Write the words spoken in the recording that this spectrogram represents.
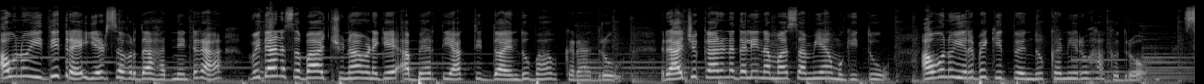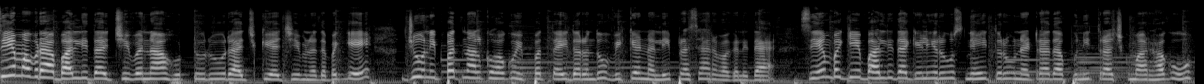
ಅವನು ಇದ್ದಿದ್ರೆ ಎರಡ್ ಸಾವಿರದ ಹದಿನೆಂಟರ ವಿಧಾನಸಭಾ ಚುನಾವಣೆಗೆ ಅಭ್ಯರ್ಥಿಯಾಗ್ತಿದ್ದ ಎಂದು ಭಾವುಕರಾದ್ರು. ರಾಜಕಾರಣದಲ್ಲಿ ನಮ್ಮ ಸಮಯ ಮುಗೀತು. ಅವನು ಇರಬೇಕಿತ್ತು ಎಂದು ಕಣ್ಣೀರು ಹಾಕಿದ್ರು. ಸಿಎಂ ಅವರ ಬಾಲ್ಯದ ಜೀವನ, ಹುಟ್ಟೂರು ರಾಜಕೀಯ ಜೀವನದ ಬಗ್ಗೆ ಜೂನ್ ಇಪ್ಪತ್ನಾಲ್ಕು ಹಾಗೂ ಇಪ್ಪತ್ತೈದರಂದು ವೀಕೆಂಡ್ನಲ್ಲಿ ಪ್ರಸಾರವಾಗಲಿದೆ. ಸಿಎಂ ಬಗ್ಗೆ ಬಾಲ್ಯದ ಗೆಳೆಯರು, ಸ್ನೇಹಿತರು, ನಟರಾದ ಪುನೀತ್ ರಾಜ್ಕುಮಾರ್ ಹಾಗೂ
